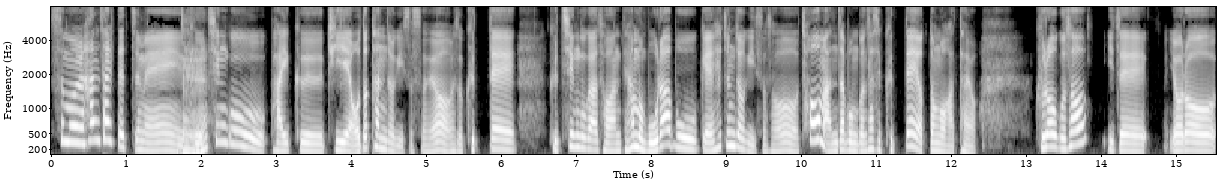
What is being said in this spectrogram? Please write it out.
21살 때쯤에 네. 그 친구 바이크 뒤에 얻어 탄 적이 있었어요. 그래서 그때 그 친구가 저한테 한번 몰아보게 해준 적이 있어서 처음 앉아본 건 사실 그때였던 것 같아요. 그러고서 이제 여러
